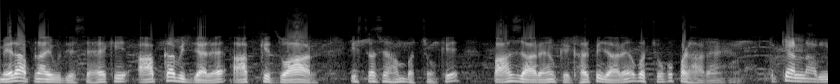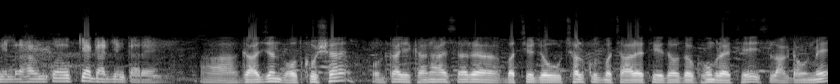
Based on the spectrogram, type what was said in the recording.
मेरा अपना ये उद्देश्य है कि आपका विद्यालय आपके द्वार इस तरह से हम बच्चों के पास जा रहे हैं उनके घर पे जा रहे हैं और बच्चों को पढ़ा रहे हैं। तो क्या लाभ मिल रहा है उनको और क्या गार्जियन कर रहे हैं? गार्जियन बहुत खुश हैं। उनका ये कहना है सर बच्चे जो उछल कूद मचा रहे थे इधर उधर घूम रहे थे इस लॉकडाउन में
